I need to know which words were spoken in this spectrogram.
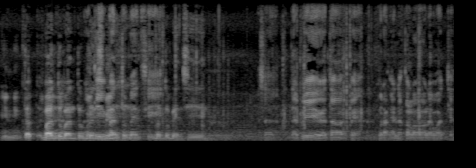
ini bantu-bantu bensin bantu bensin. bantu bensin Hmm. Masa, tapi gak tau apa ya kurang enak kalau lewat chat.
